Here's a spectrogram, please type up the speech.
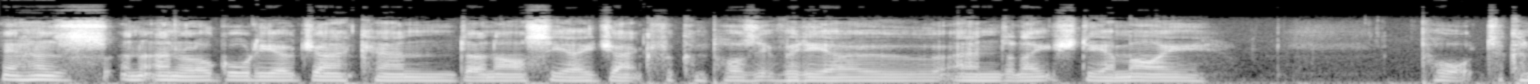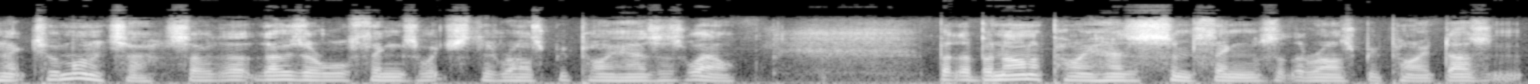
It has an analog audio jack and an RCA jack for composite video and an HDMI port to connect to a monitor. So th those are all things which the Raspberry Pi has as well. But the Banana Pi has some things that the Raspberry Pi doesn't.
